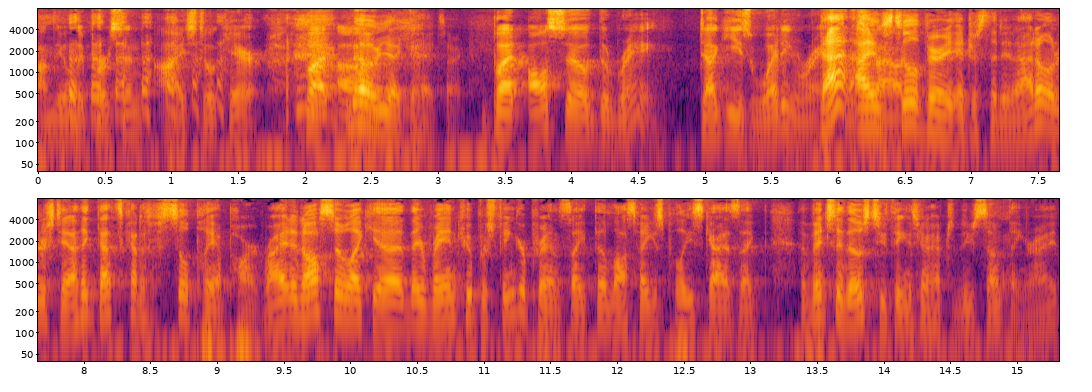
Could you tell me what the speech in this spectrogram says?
I'm the only person. I still care. But um, no, yeah, go ahead. Sorry. But also the ring, Dougie's wedding ring. That I am found- still very interested in. I don't understand. I think that's got to still play a part, right? And also, like uh, they ran Cooper's fingerprints, like the Las Vegas police guys. Like eventually, those two things are gonna have to do something, right?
